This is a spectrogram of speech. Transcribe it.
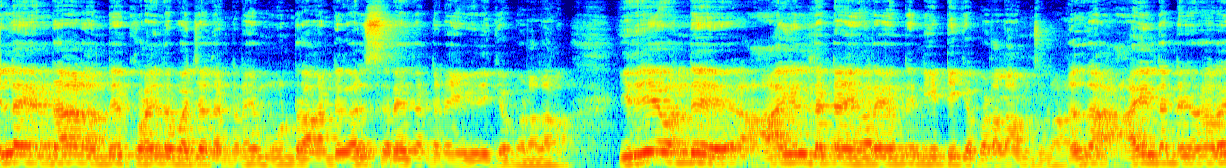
இல்லை என்றால் வந்து குறைந்தபட்ச தண்டனை மூன்று ஆண்டுகள் சிறை தண்டனை விதிக்கப்படலாம். இதே வந்து ஆயுள் தண்டனை வரை வந்து நீட்டிக்கப்படலாம்னு சொல்லுவோம் அதுதான் ஆயுள் தண்டனை வரை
